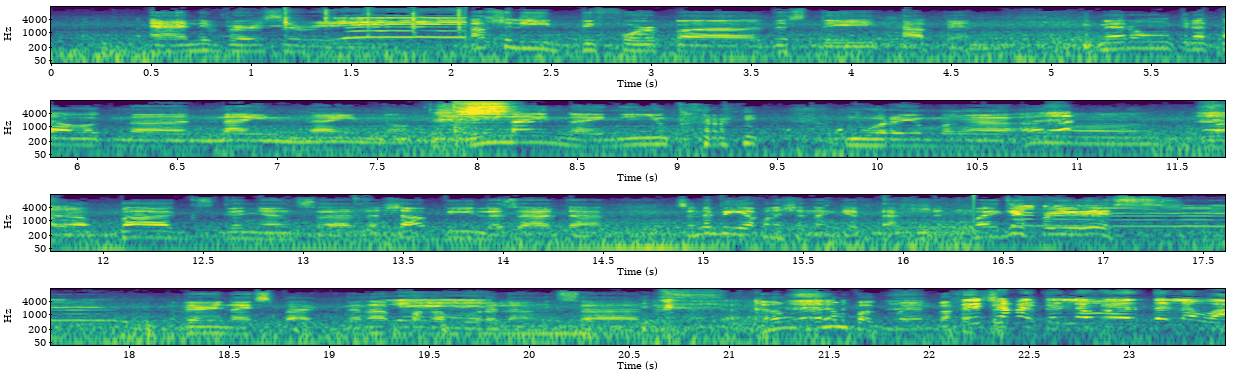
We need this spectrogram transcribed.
anniversary. Actually, before pa this day happened, merong tinatawag na 99, no? Yung 99, yun yung parang mura yung mga, ano, mga bags, ganyan sa La Shopee, Lazada. So, nabigyan ko na siya ng gift actually. My gift for you is a very nice bag na napakamura lang sa Lazada. Anong, anong bag ba yan? Bakit At saka limited dalawa, dalawa.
